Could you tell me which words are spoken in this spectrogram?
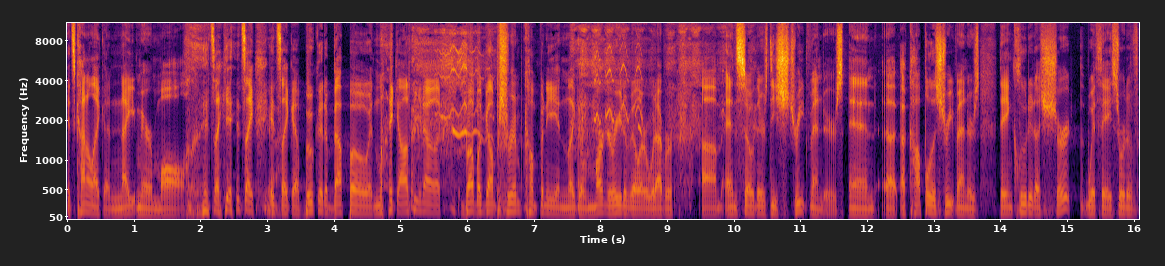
it's kind of like a nightmare mall. It's like it's like it's like a Buca de Beppo and like all you know like Bubba Gump Shrimp Company and like a Margaritaville or whatever. Um, and so there's these street vendors, and uh, a couple of street vendors they included a shirt with a sort of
